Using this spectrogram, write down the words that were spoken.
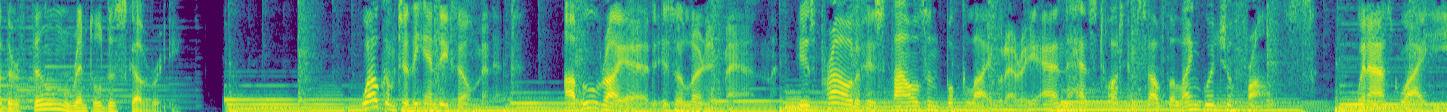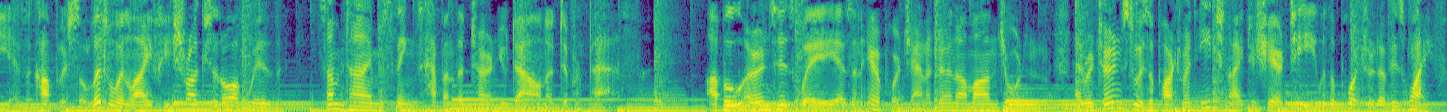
Another film rental discovery. Welcome to the Indie Film Minute. Abu Raed is a learned man. He is proud of his thousand book library and has taught himself the language of France. When asked why he has accomplished so little in life, he shrugs it off with, Sometimes things happen that turn you down a different path. Abu earns his way as an airport janitor in Amman, Jordan, and returns to his apartment each night to share tea with a portrait of his wife,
